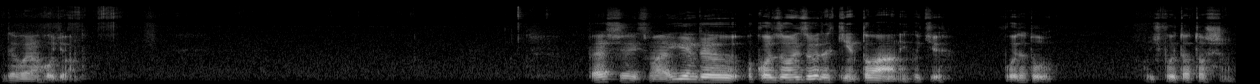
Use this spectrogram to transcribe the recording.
De olyan hogyan? Persze, itt már igen, de akkor valami zöldet kéne találni, hogy folytató, hogy folytathassam.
